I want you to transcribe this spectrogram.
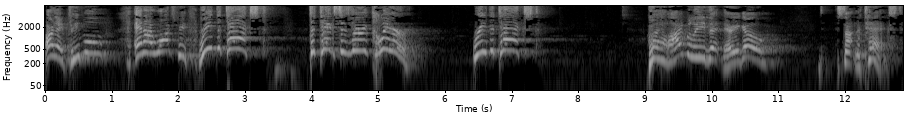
Are they people? And I watched people read the text. The text is very clear. Read the text. Well, I believe that. There you go. It's not in the text.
